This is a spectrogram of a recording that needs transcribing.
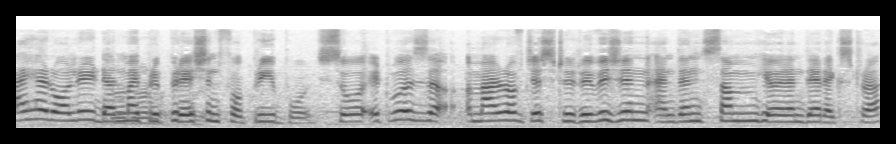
I had already done my preparation for pre-board, so it was a matter of just revision and then some here and there extra.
